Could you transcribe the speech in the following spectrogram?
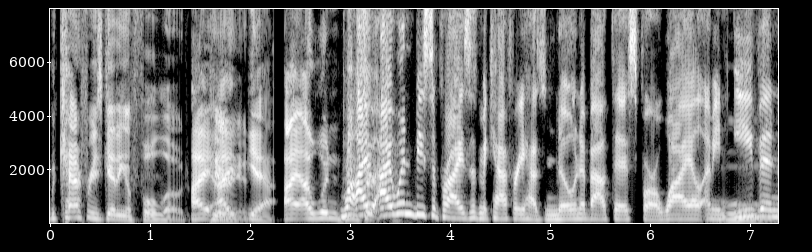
McCaffrey's getting a full load. I, I period. yeah, I, I wouldn't. Well, be sur- I, I wouldn't be surprised if McCaffrey has known about this for a while. I mean, Ooh. even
